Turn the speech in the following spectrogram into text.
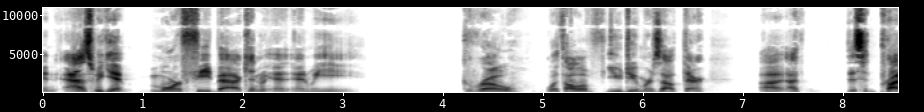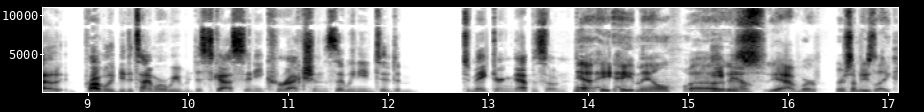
And as we get more feedback and and, and we grow with all of you doomers out there, uh, I, this would probably probably be the time where we would discuss any corrections that we need to to, to make during the episode. yeah, hate hate mail uh, Hate mail? is yeah where where somebody's like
